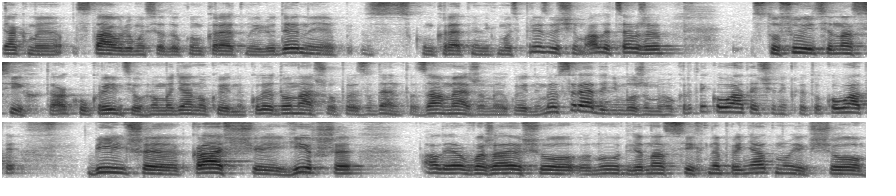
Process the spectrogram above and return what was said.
як ми ставлюємося до конкретної людини з конкретним якимось прізвищем, але це вже стосується нас всіх, так, українців, громадян України. Коли до нашого президента за межами України, ми всередині можемо його критикувати чи не критикувати більше, краще, гірше. Але я вважаю, що ну, для нас всіх неприйнятно, якщо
